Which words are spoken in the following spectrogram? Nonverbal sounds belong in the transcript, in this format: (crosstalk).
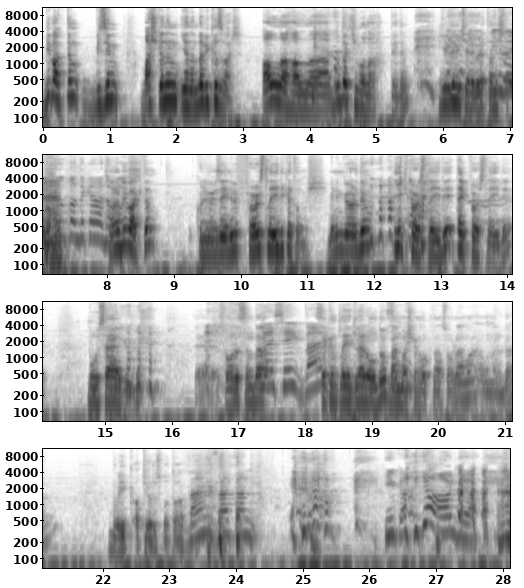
Bir baktım bizim başkanın yanında bir kız var. Allah Allah bu da kim ola dedim. Girdim içeri böyle (laughs) da Sonra bir baktım kulübümüze yeni bir First Lady katılmış. Benim gördüğüm ilk (laughs) First Lady, tek First Lady. Buse Ergül'dür. (laughs) Ee, sonrasında Ya şey ben Second Lady'ler oldu. Ben Şimdi- başkan olduktan sonra ama onları da burayı atıyoruz Batuhan. ben zaten (laughs) ilk ya Arda ya.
